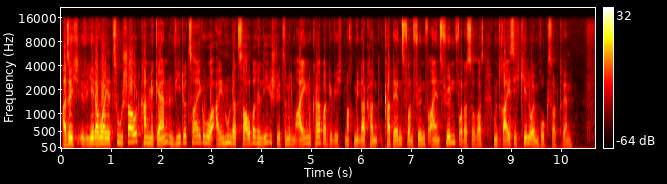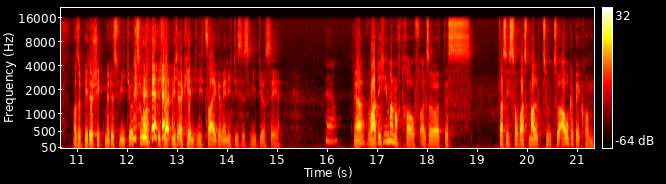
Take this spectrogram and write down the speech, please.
Also ich, jeder, wo hier zuschaut, kann mir gerne ein Video zeigen, wo er 100 saubere Liegestütze mit dem eigenen Körpergewicht macht, mit einer Kadenz von 5,15 oder sowas und 30 Kilo im Rucksack drin. Also bitte schickt mir das Video zu. Ich werde mich erkenntlich zeigen, wenn ich dieses Video sehe. ja. Ja, warte ich immer noch drauf. Also das, dass ich sowas mal zu, zu Auge bekomme.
